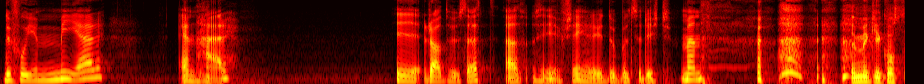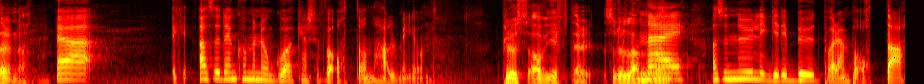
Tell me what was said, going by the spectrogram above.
Du får ju mer än här i radhuset. Alltså, I och för sig är det ju dubbelt så dyrt. Men Hur mycket kostar den då? eh, alltså den kommer nog gå kanske för 8,5 miljon. Plus avgifter. Så då landar man... Nej, alltså nu ligger det bud på den på 8.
